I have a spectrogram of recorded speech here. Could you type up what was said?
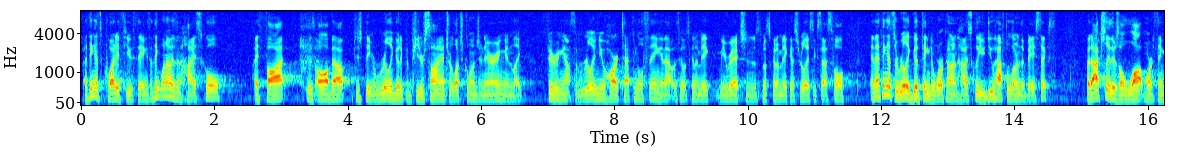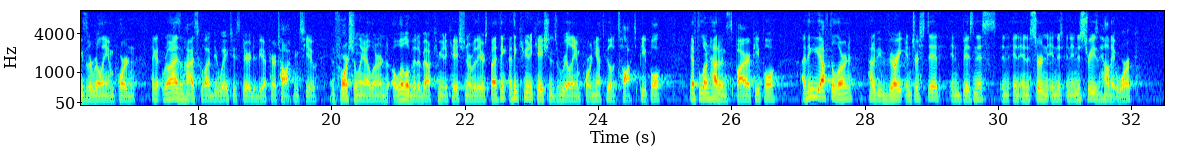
I think it's quite a few things. I think when I was in high school, I thought it was all about just being really good at computer science or electrical engineering and like figuring out some really new hard technical thing, and that was what's going to make me rich and it's what's going to make us really successful. And I think that's a really good thing to work on in high school. You do have to learn the basics, but actually there's a lot more things that are really important. When I was in high school, I'd be way too scared to be up here talking to you. And fortunately, I learned a little bit about communication over the years. But I think, I think communication is really important. You have to be able to talk to people. You have to learn how to inspire people. I think you have to learn how to be very interested in business, in, in, in a certain in, in industries and how they work.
